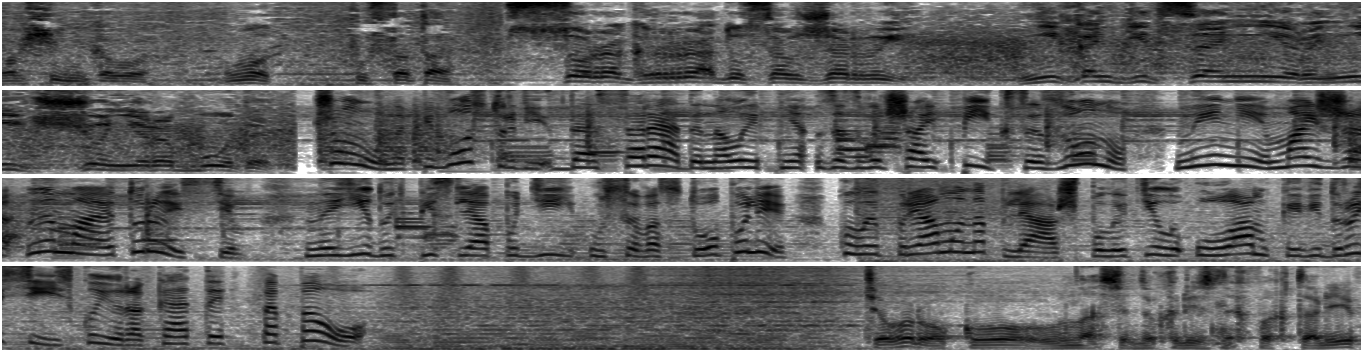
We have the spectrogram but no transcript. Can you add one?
Вообще никого. Вот, пустота. 40 градусов жары. Ни кондиционеры, ничего не работает. Чому на півострові, де середина липня зазвичай пік сезону, нині майже немає туристів? Не їдуть після подій у Севастополі, коли прямо на пляж полетіли уламки від російської ракети ППО. Цього року внаслідок різних факторів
